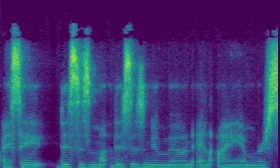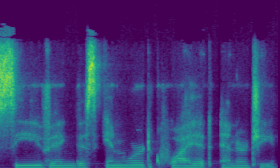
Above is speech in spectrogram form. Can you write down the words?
I say, "This is my, this is new moon, and I am receiving this inward quiet energy."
